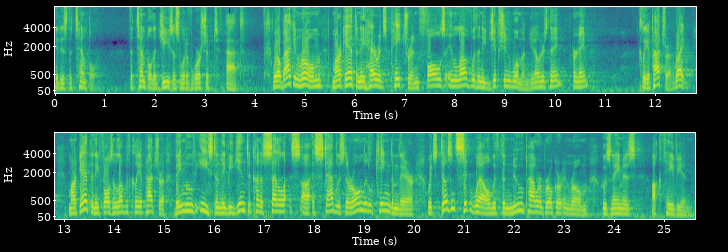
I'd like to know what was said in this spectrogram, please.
It is the temple, the temple that Jesus would have worshiped at. Well, back in Rome, Mark Antony, Herod's patron, falls in love with an Egyptian woman. You know her name? Her name? Cleopatra, right. Mark Antony falls in love with Cleopatra. They move east and they begin to kind of settle, uh, establish their own little kingdom there, which doesn't sit well with the new power broker in Rome, whose name is Octavian.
